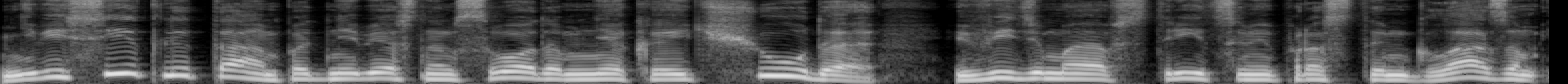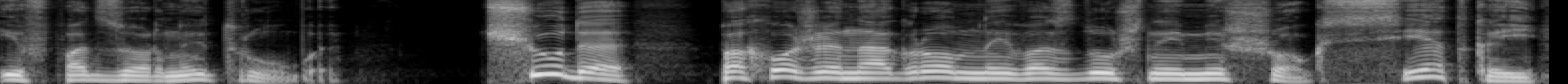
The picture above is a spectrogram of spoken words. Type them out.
Не висит ли там под небесным сводом некое чудо, видимое австрийцами простым глазом и в подзорные трубы? Чудо — похожее на огромный воздушный мешок с сеткой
